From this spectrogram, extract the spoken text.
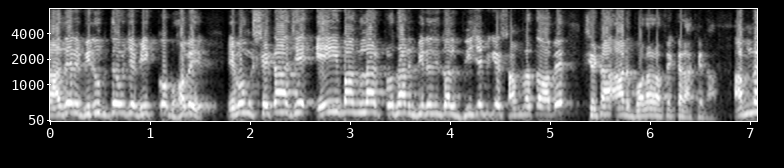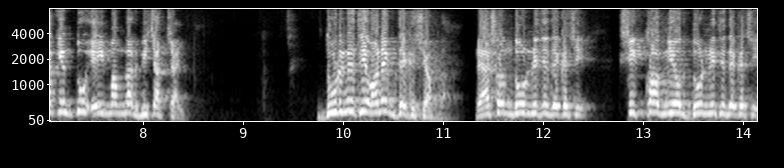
তাদের বিরুদ্ধেও যে বিক্ষোভ হবে এবং সেটা যে এই বাংলার প্রধান বিরোধী দল বিজেপিকে সামলাতে হবে, সেটা আর বলার অপেক্ষা রাখে না। আমরা কিন্তু এই মামলার বিচার চাই। দুর্নীতি অনেক দেখেছি আমরা। রেশন দুর্নীতি দেখেছি, শিক্ষক নিয়োগ দুর্নীতি দেখেছি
